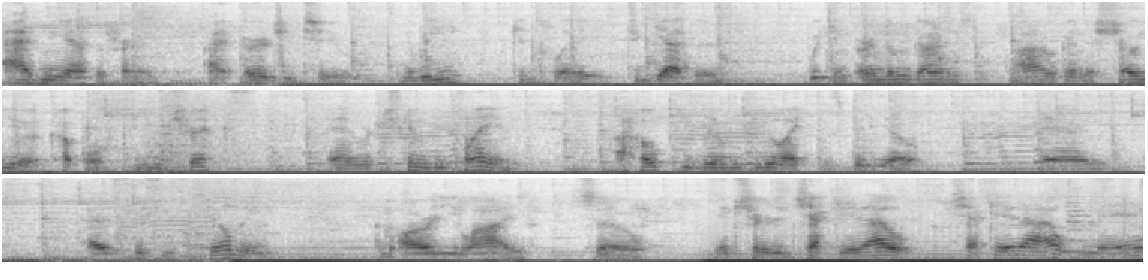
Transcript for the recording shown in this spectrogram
add me as a friend. I urge you to. And we can play together. We can earn them guns. I'm gonna show you a couple few tricks. And we're just gonna be playing. I hope you really do like this video. As this is filming, I'm already live. So make sure to check it out. Check it out, man.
